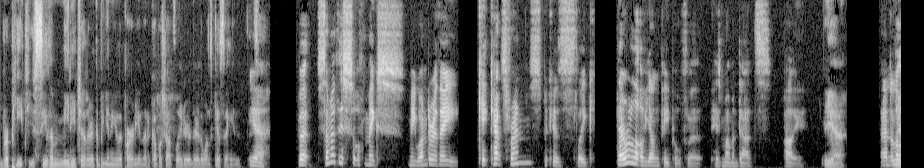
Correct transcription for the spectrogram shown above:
repeat. You see them meet each other at the beginning of the party, and then a couple shots later, they're the ones kissing. And Yeah. like- But some of this sort of makes me wonder are they Kit Kat's friends? Because, like, there are a lot of young people for his mum and dad's party. yeah. And a lot Maybe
